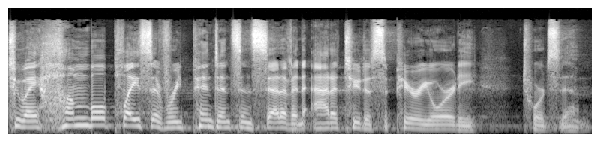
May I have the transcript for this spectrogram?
to a humble place of repentance instead of an attitude of superiority towards them.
